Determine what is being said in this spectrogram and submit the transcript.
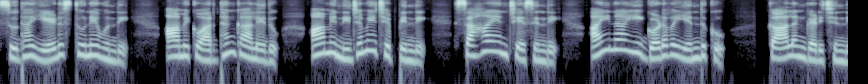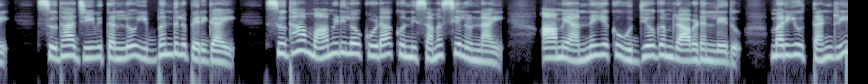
సుధ ఏడుస్తూనే ఉంది. ఆమెకు అర్థం కాలేదు. ఆమె నిజమే చెప్పింది. సహాయం చేసింది. అయినా ఈ గొడవ ఎందుకు? కాలం గడిచింది. సుధా జీవితంలో ఇబ్బందులు పెరిగాయి. సుధా మామిడిలో కూడా కొన్ని సమస్యలున్నాయి. ఆమె అన్నయ్యకు ఉద్యోగం రావడం లేదు. మరియు తండ్రి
